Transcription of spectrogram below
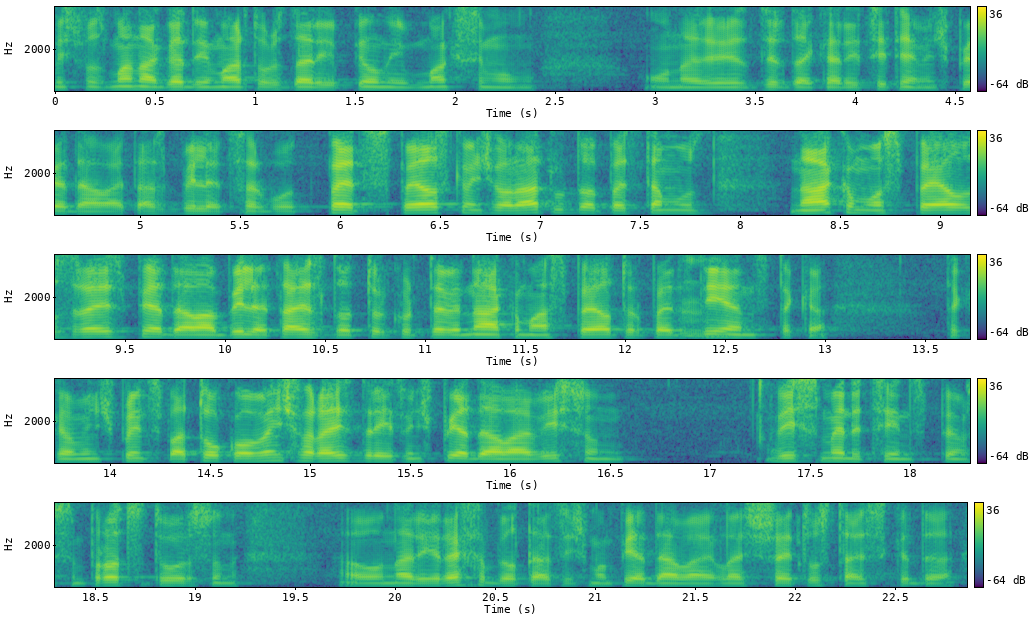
Vismaz manā gadījumā Arthurs darīja pilnību maksimumu. Un arī es dzirdēju, ka arī citiem viņš piedāvāja tās biļetes. Varbūt pēc spēles, ka viņš var atlidot, pēc tam uz, nākamo spēli uzreiz piedāvā biļeti aizlidot tur, kur tev ir nākamā spēle, tur pēc mm. dienas. Tā kā, tā kā viņš principā to, ko viņš var izdarīt, viņš piedāvāja visu, un, visas medicīnas piemēram, procedūras. Un, Un arī rehabilitāciju viņš man piedāvāja, lai es šeit uztaisītu, kad uh,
